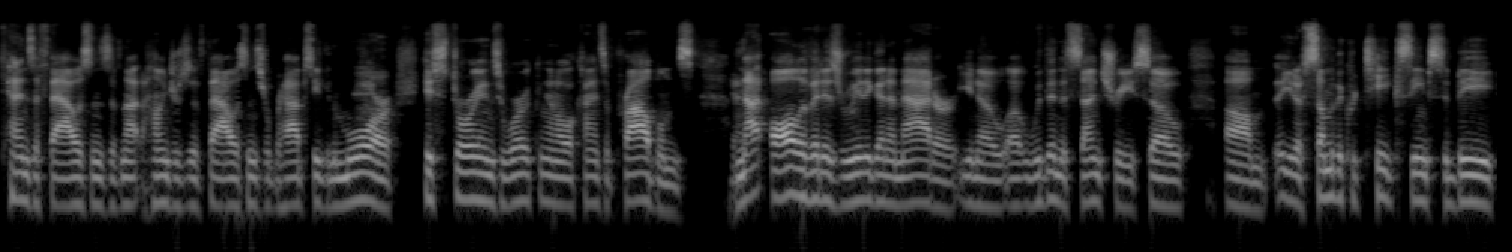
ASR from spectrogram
tens of thousands, if not hundreds of thousands, or perhaps even more historians working on all kinds of problems. Yeah. Not all of it is really going to matter, you know, uh, within a century. So, um, you know, some of the critique seems to be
